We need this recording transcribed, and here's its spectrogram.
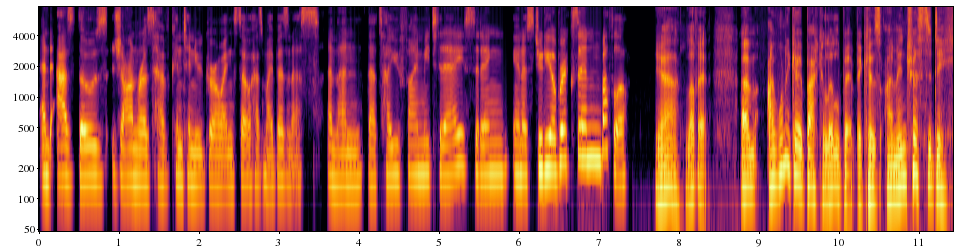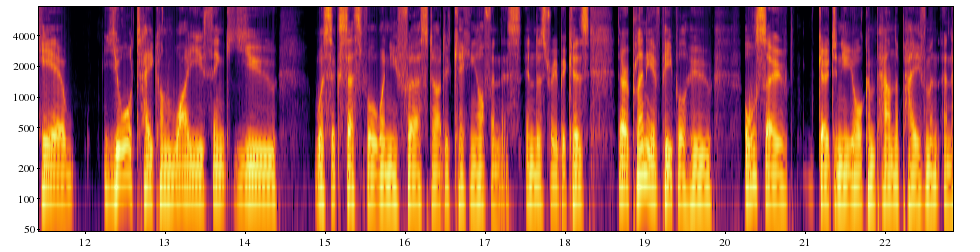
And as those genres have continued growing, so has my business. And then that's how you find me today, sitting in a studio bricks in Buffalo. Yeah, love it. Um, I want to go back a little bit because I'm interested to hear your take on why you think you were successful when you first started kicking off in this industry. Because there are plenty of people who also go to New York and pound the pavement and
